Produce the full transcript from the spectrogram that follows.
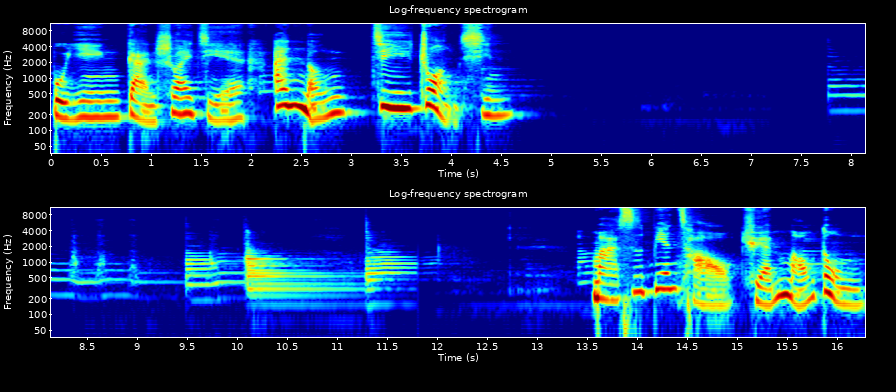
不因感衰竭，安能积壮心？马嘶边草全毛动，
